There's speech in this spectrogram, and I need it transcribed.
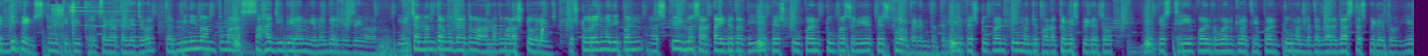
ते डिपेंड्स तुम्ही किती खर्च करताय त्याच्यावर. तर मिनिमम तुम्हाला सहा जी बी रॅम घेणं गरजेचं आहे भावना. याच्यानंतर मुद्दा येतो भावना तुम्हाला स्टोरेज तर स्टोरेजमध्ये पण स्पीडनुसार टाईप येतात U F S two point two पासून यू एफ एस फोर पर्यंत. तर U F S two point two म्हणजे थोडा कमी स्पीड येतो. U F S three point one किंवा थ्री पॉईंट टू टू म्हटलं तर जरा जास्त स्पीड येतो. यू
